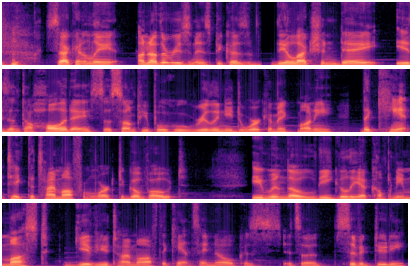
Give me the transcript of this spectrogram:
Secondly, another reason is because the election day isn't a holiday, so some people who really need to work and make money, they can't take the time off from work to go vote. Even though legally a company must give you time off, they can't say no because it's a civic duty,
